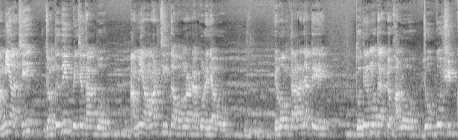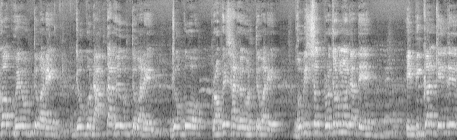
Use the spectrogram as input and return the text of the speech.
আমি আছি, যতদিন বেঁচে থাকব, আমি আমার চিন্তা ভাবনাটা করে যাব। এবং তারা যাতে তোদের মতো একটা ভালো যোগ্য শিক্ষক হয়ে উঠতে পারে, যোগ্য ডাক্তার হয়ে উঠতে পারে যোগ্য প্রফেসর হয়ে উঠতে পারে। ভবিষ্যৎ প্রজন্ম যাতে এই বিজ্ঞান কেন্দ্রের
